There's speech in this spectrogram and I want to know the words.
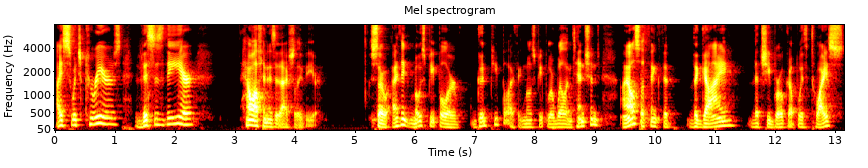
I switch careers. This is the year. How often is it actually the year? So I think most people are good people. I think most people are well intentioned. I also think that the guy that she broke up with twice,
